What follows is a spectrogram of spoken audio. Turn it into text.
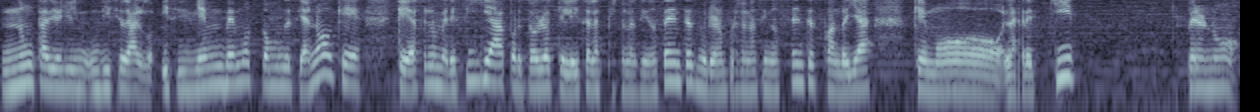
nunca dio el indicio de algo. Y si bien vemos, todo el mundo decía, no, que, que ella se lo merecía por todo lo que le hizo a las personas inocentes. Murieron personas inocentes cuando ella quemó la Red Kit. Pero no.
